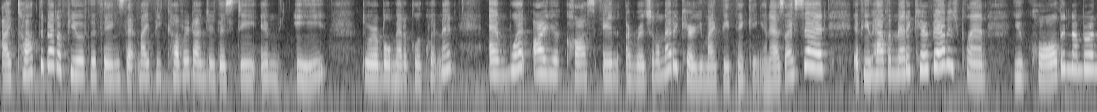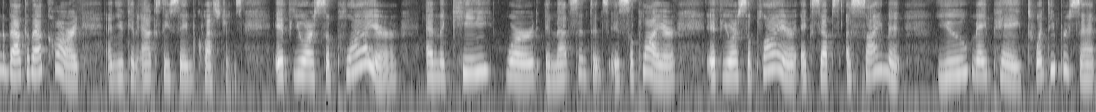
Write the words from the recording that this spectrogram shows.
I talked about a few of the things that might be covered under this DME, durable medical equipment, and what are your costs in original Medicare, you might be thinking. And as I said, if you have a Medicare Advantage plan, you call the number on the back of that card and you can ask these same questions. If your supplier and the key word in that sentence is supplier. If your supplier accepts assignment, you may pay 20%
